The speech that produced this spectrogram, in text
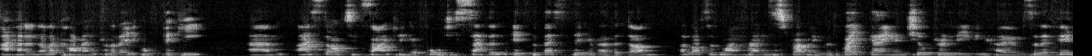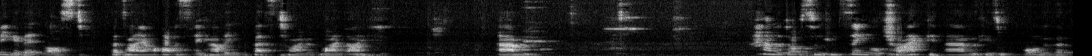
I had another comment from a lady called Vicky. Um, I started cycling at 47. It's the best thing I've ever done. A lot of my friends are struggling with weight gain and children leaving home, so they're feeling a bit lost, but I am honestly having the best time of my life. Um, Hannah Dobson from Singletrack, um, who's one of the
